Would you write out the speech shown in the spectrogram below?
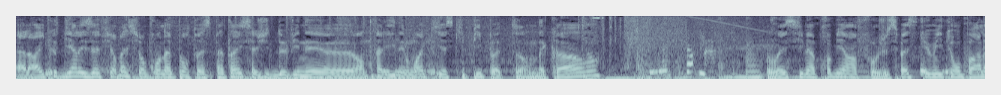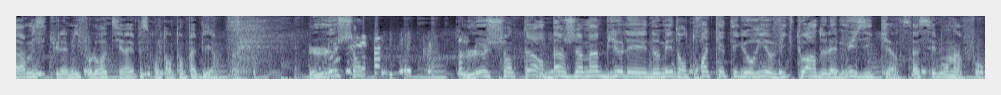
Alors écoute bien les affirmations qu'on a pour toi ce matin. Il s'agit de deviner euh, entre Aline et moi qui est-ce qui pipote, d'accord? Voici ma première info. Je sais pas si tu as mis ton haut-parleur, mais si tu l'as mis, il faut le retirer parce qu'on t'entend pas bien. Le, chan- chanteur Benjamin Biolay est nommé dans trois catégories aux victoires de la musique. Ça, c'est mon info.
